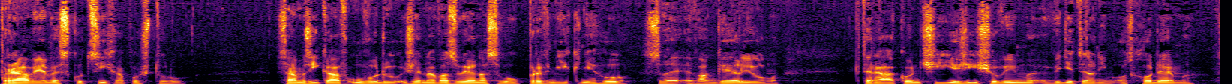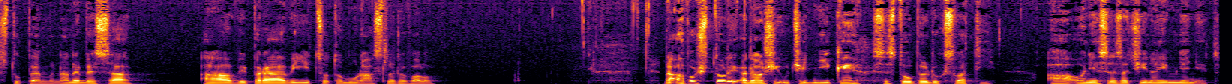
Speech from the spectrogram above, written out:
právě ve skutcích apoštolů. Sám říká v úvodu, že navazuje na svou první knihu, své evangelium, která končí Ježíšovým viditelným odchodem, vstupem na nebesa a vypráví, co tomu následovalo. Na apoštoly a další učedníky se stoupil duch svatý a oni se začínají měnit.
